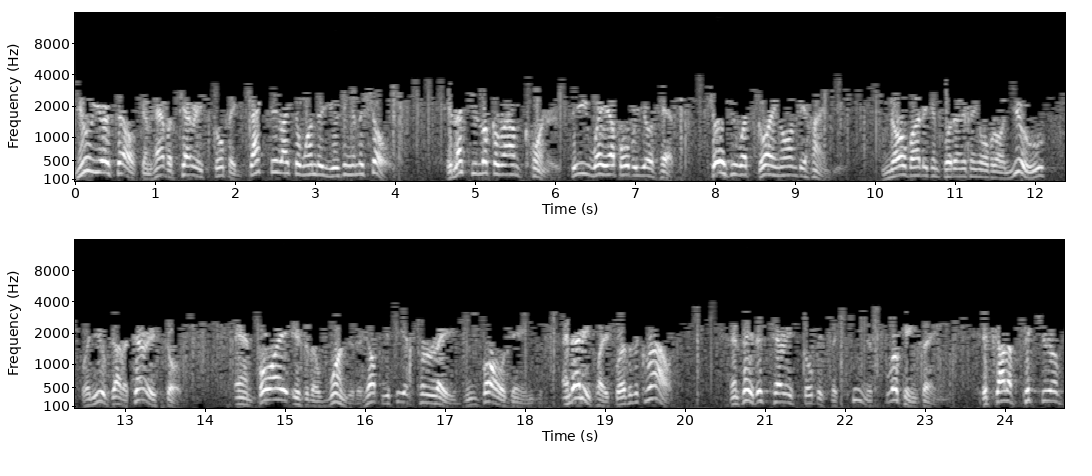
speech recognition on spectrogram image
You yourself can have a periscope exactly like the one they're using in the show. It lets you look around corners, see way up over your head, shows you what's going on behind you. Nobody can put anything over on you when you've got a periscope. And boy, is it a wonder to help you see at parades and ball games and any place where there's a crowd. And say, this periscope is the keenest looking thing. It's got a picture of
